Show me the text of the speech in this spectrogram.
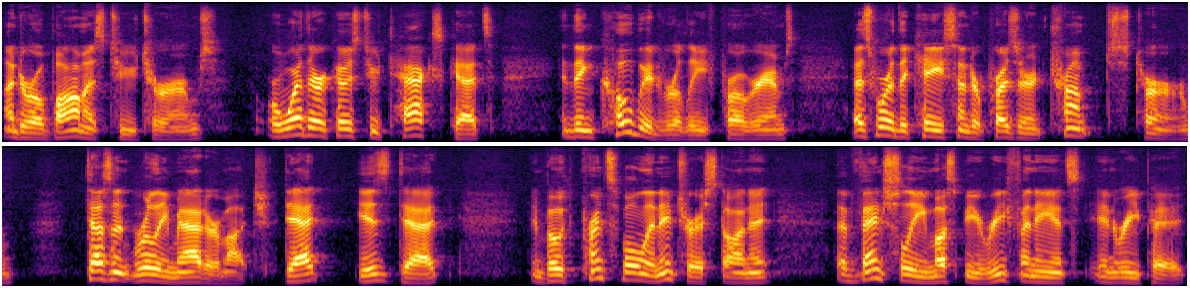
under Obama's two terms, or whether it goes to tax cuts and then COVID relief programs, as were the case under President Trump's term, doesn't really matter much. Debt is debt, and both principal and interest on it eventually must be refinanced and repaid.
